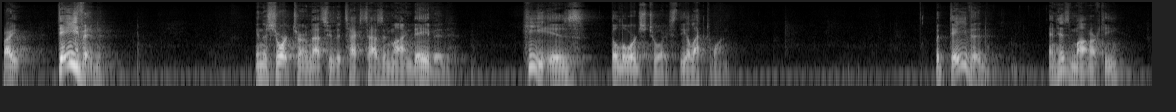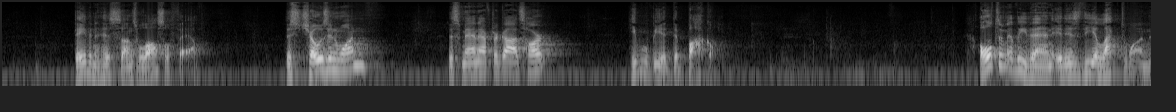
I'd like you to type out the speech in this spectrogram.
Right? David, in the short term, that's who the text has in mind David. He is the Lord's choice, the elect one. But David and his monarchy, David and his sons will also fail. This chosen one, this man after God's heart, he will be a debacle. Ultimately, then, it is the elect one,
